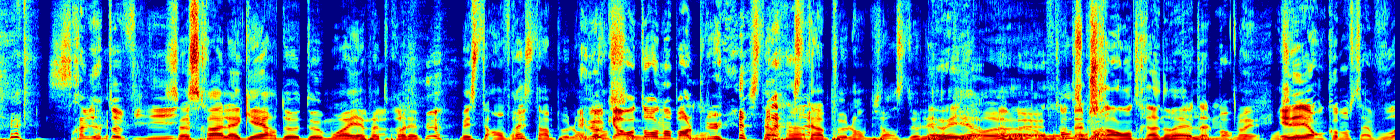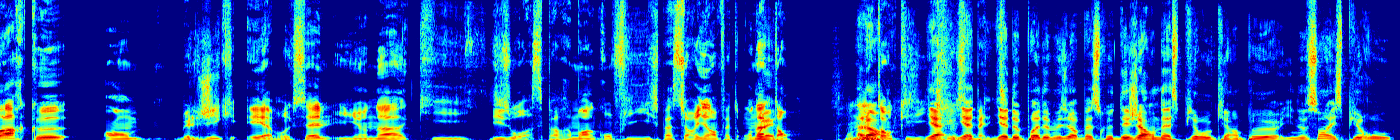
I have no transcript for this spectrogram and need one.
Ce sera bientôt fini. Ça sera la guerre de deux mois. Il y a pas de problème. Mais c'était- en vrai, c'était un peu Et l'ambiance. dans 40 ans, on n'en parle on- plus. euh, C'était un, peu l'ambiance de la Bah oui, guerre. euh, euh, on, sera rentré à Noël. Ouais, on Et d'ailleurs, on commence à voir que en Belgique et à Bruxelles, il y en a qui disent oh, c'est pas vraiment un conflit, il se passe rien en fait. On Ouais. attend. On Alors, attend qu'il Il y, y y a deux poids deux mesures parce que déjà on a Spirou qui est un peu innocent et Spirou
